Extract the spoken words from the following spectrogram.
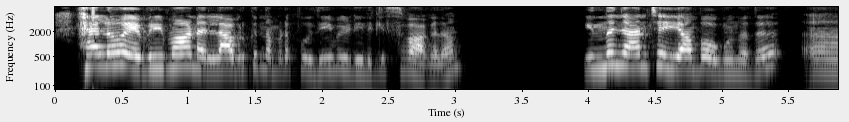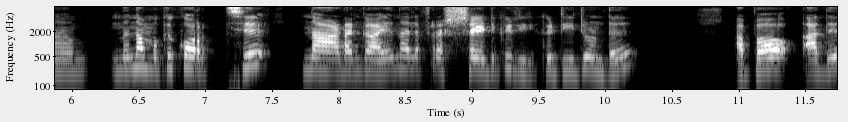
ഹലോ എവ്രിവാൺ എല്ലാവർക്കും നമ്മുടെ പുതിയ വീഡിയോയിലേക്ക് സ്വാഗതം. ഇന്ന് ഞാൻ ചെയ്യാൻ പോകുന്നത് ഇന്ന് നമുക്ക് കുറച്ച് നാടൻ കായ നല്ല ഫ്രഷ് ആയിട്ട് കിട്ടി കിട്ടിയിട്ടുണ്ട്. അപ്പോൾ അത്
